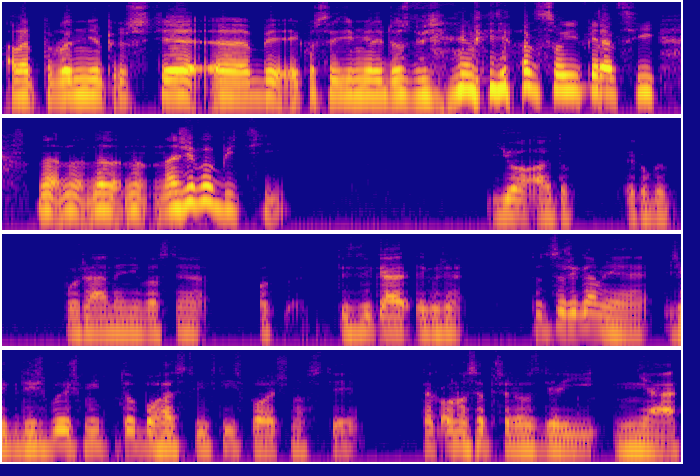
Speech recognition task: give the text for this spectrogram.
ale podle mě prostě eh, by jako se lidi měli dost vydělat svojí prací na, na, na, na živobytí. Jo, a to jako by pořád není vlastně, ty jsi říká, jakože to, co říkám je, že když budeš mít to bohatství v té společnosti, tak ono se přerozdělí nějak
